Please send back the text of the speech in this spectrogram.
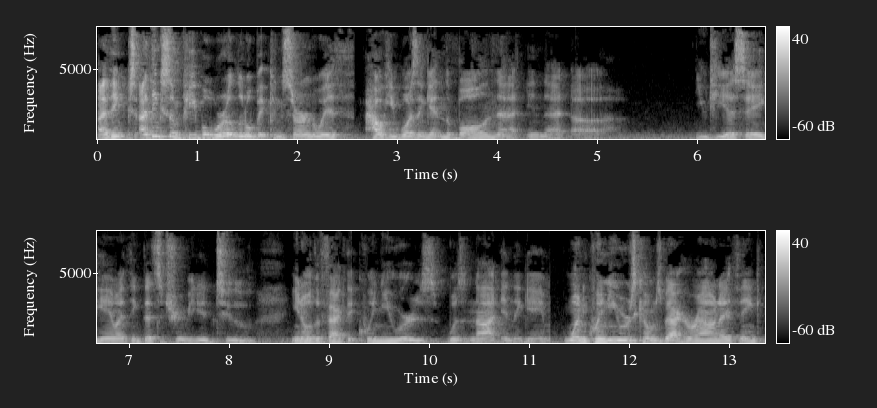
I think I think some people were a little bit concerned with how he wasn't getting the ball in that in that uh, UTSA game. I think that's attributed to, you know, the fact that Quinn Ewers was not in the game. When Quinn Ewers comes back around, I think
